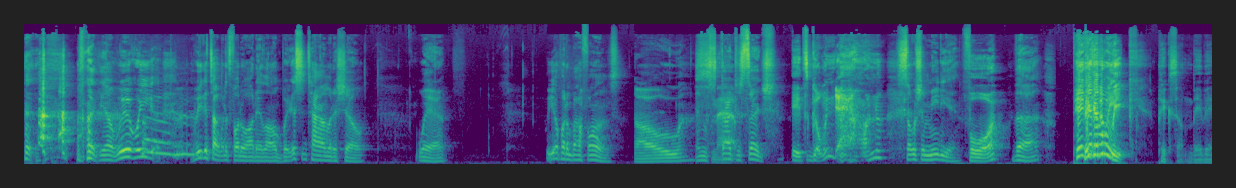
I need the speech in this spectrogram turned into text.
look, look, yo, we we we could talk about this photo all day long, but it's the time of the show where we open up our phones Oh, and snap. start to search it's going down social media. for The pick, pick of the, week. Pick something, baby.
